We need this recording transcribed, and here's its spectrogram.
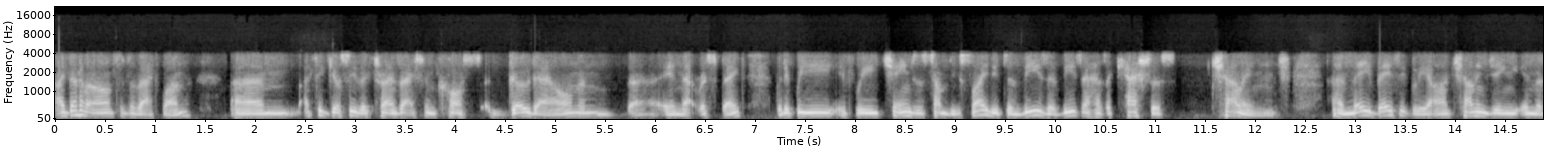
I, don't have an answer to that one. Um, I think you'll see the transaction costs go down, and uh, in that respect. But if we if we change the subject slightly to Visa, Visa has a cashless challenge. And they basically are challenging in the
